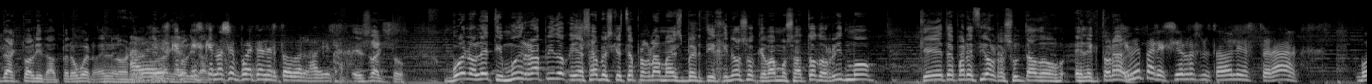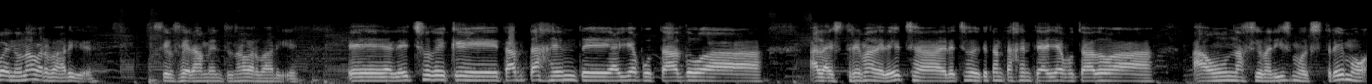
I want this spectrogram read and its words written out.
de actualidad. Pero bueno, en, Gloria, A en ver, la es que, actualidad. es que no se puede tener todo en la vida. Exacto. Bueno, Leti, muy rápido, que ya sabes que este programa es vertiginoso, que vamos a todo ritmo. ¿Qué te pareció el resultado ¿Qué me electoral? pareció el resultado electoral? Bueno, una barbarie, sinceramente, una barbarie. Eh, el hecho de que tanta gente haya votado a, a la extrema derecha, el hecho de que tanta gente haya votado a, un nacionalismo extremo,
